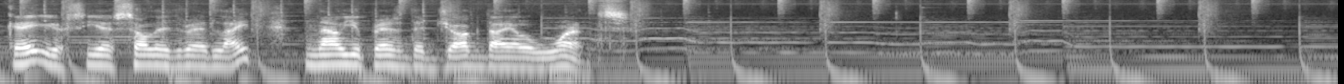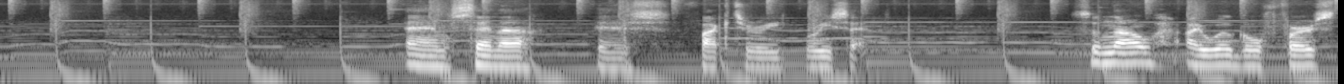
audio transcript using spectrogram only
Okay you see a solid red light. Now you press the jog dial once. And Sena is factory reset so now I will go first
